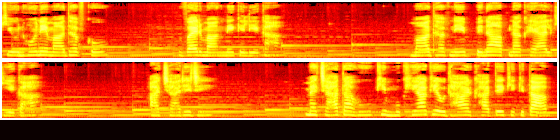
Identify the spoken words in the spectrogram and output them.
कि उन्होंने माधव को वर मांगने के लिए कहा। माधव ने बिना अपना ख्याल किए कहा, आचार्य जी, मैं चाहता हूँ कि मुखिया के उधार खाते की किताब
